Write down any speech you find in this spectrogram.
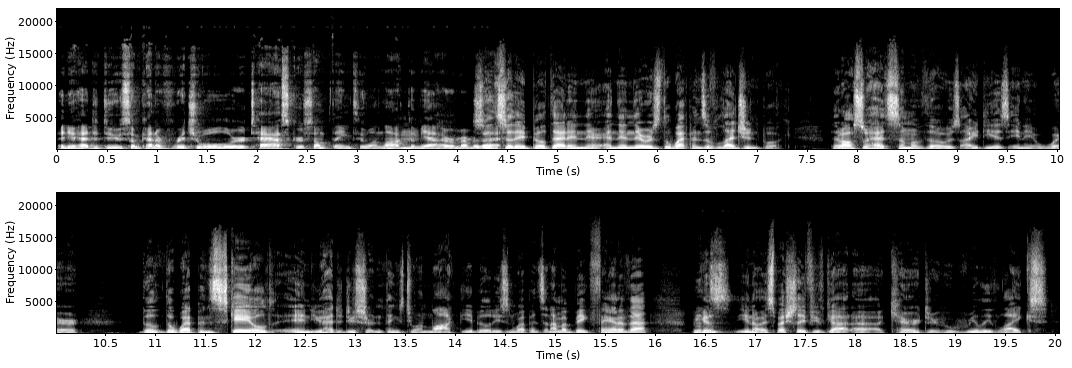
And you had to do some kind of ritual or task or something to unlock mm-hmm. them. Yeah, I remember so, that. So they built that in there. And then there was the Weapons of Legend book that also had some of those ideas in it where the the weapons scaled and you had to do certain things to unlock the abilities and weapons. And I'm a big fan of that because, mm-hmm. you know, especially if you've got a, a character who really likes –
